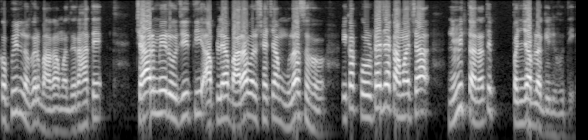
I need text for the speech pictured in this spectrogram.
कपिल नगर भागामध्ये राहते. चार मे रोजी ती आपल्या बारा वर्षाच्या मुलासह एका कोर्टाच्या कामाच्या निमित्तानं ते पंजाबला गेली होती.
